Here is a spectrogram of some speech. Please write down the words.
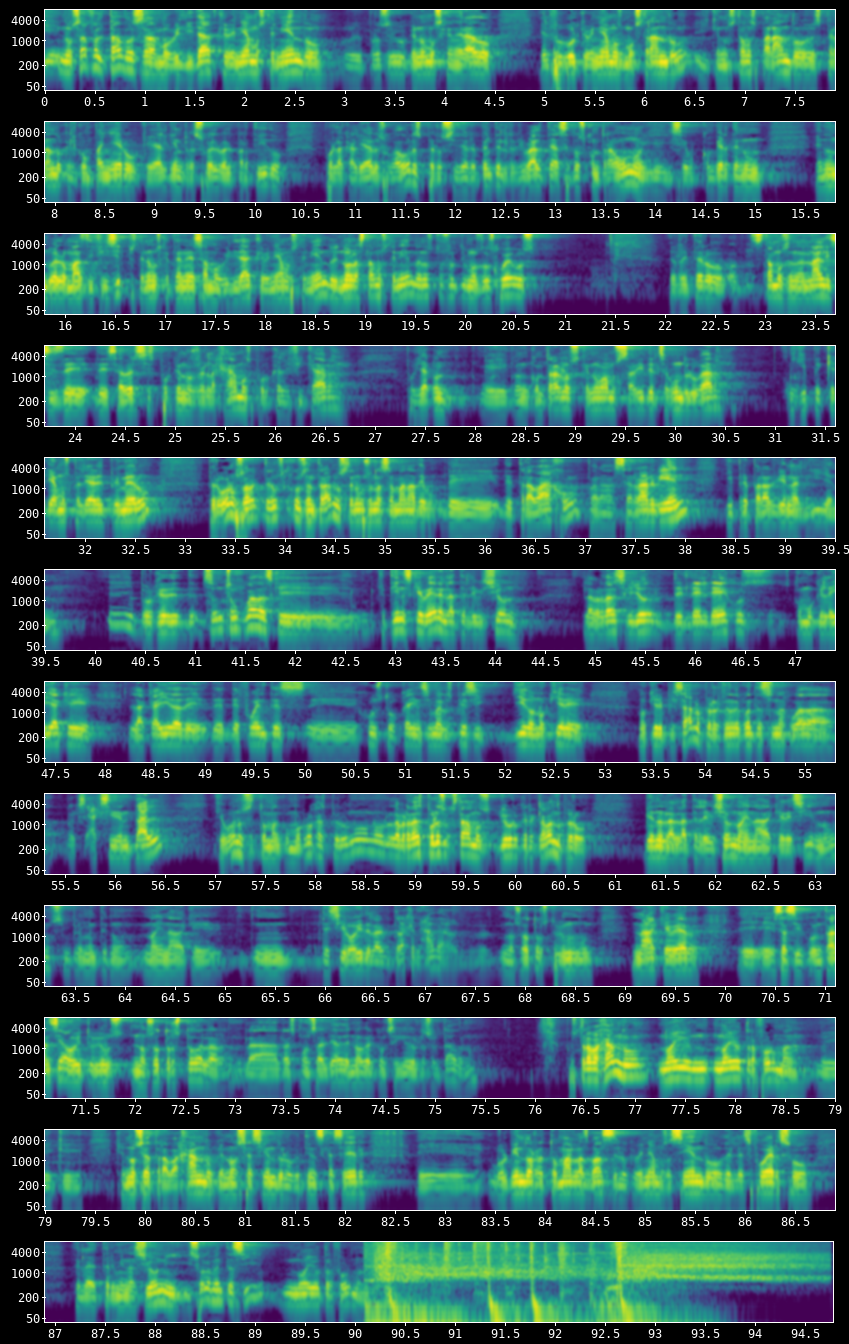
Nos ha faltado esa movilidad que veníamos teniendo, eh, por eso digo que no hemos generado el fútbol que veníamos mostrando y que nos estamos parando esperando que el compañero, que alguien resuelva el partido por la calidad de los jugadores, pero si de repente el rival te hace dos contra uno y, se convierte en un, en un duelo más difícil, pues tenemos que tener esa movilidad que veníamos teniendo y no la estamos teniendo en estos últimos dos juegos. reitero, estamos en análisis de saber si es porque nos relajamos, por calificar, por ya eh, con, encontrarnos que no vamos a salir del segundo lugar y que queríamos pelear el primero. Pero bueno, pues ahora tenemos que concentrarnos, tenemos una semana de, de, trabajo para cerrar bien y preparar bien la liguilla, ¿no? porque son, son jugadas que, que, tienes que ver en la televisión. La verdad es que yo de, lejos como que leía que la caída de, Fuentes eh, justo cae encima de los pies y Guido no quiere, no quiere pisarlo, pero al final de cuentas es una jugada accidental que bueno, se toman como rojas, pero no, no, la verdad es por eso que estábamos, yo creo que reclamando, pero viendo la, televisión no hay nada que decir, ¿no? Simplemente no, no hay nada que mm, decir hoy del arbitraje, nada. Nosotros tuvimos nada que ver eh, esa circunstancia, hoy tuvimos nosotros toda la, la, responsabilidad de no haber conseguido el resultado, ¿no? Pues trabajando, no hay, no hay otra forma eh, que, que, no sea trabajando, que no sea haciendo lo que tienes que hacer, eh, volviendo a retomar las bases de lo que veníamos haciendo, del esfuerzo, de la determinación y, solamente así, no hay otra forma.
